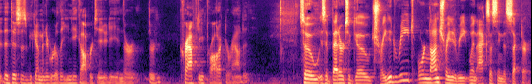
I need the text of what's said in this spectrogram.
that, that this is becoming a really unique opportunity and they're, they're crafting product around it. So, is it better to go traded REIT or non traded REIT when accessing this sector?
